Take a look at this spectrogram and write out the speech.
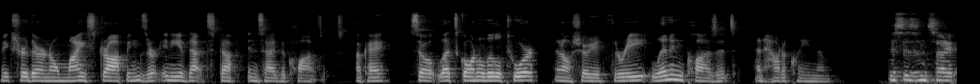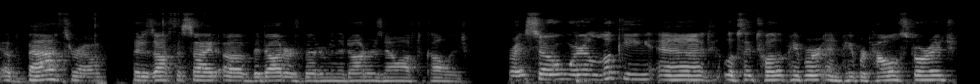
make sure there are no mice droppings or any of that stuff inside the closets, okay? So let's go on a little tour and I'll show you three linen closets and how to clean them. This is inside a bathroom that is off the side of the daughter's bedroom and the daughter is now off to college. All right, so we're looking at, looks like toilet paper and paper towel storage.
